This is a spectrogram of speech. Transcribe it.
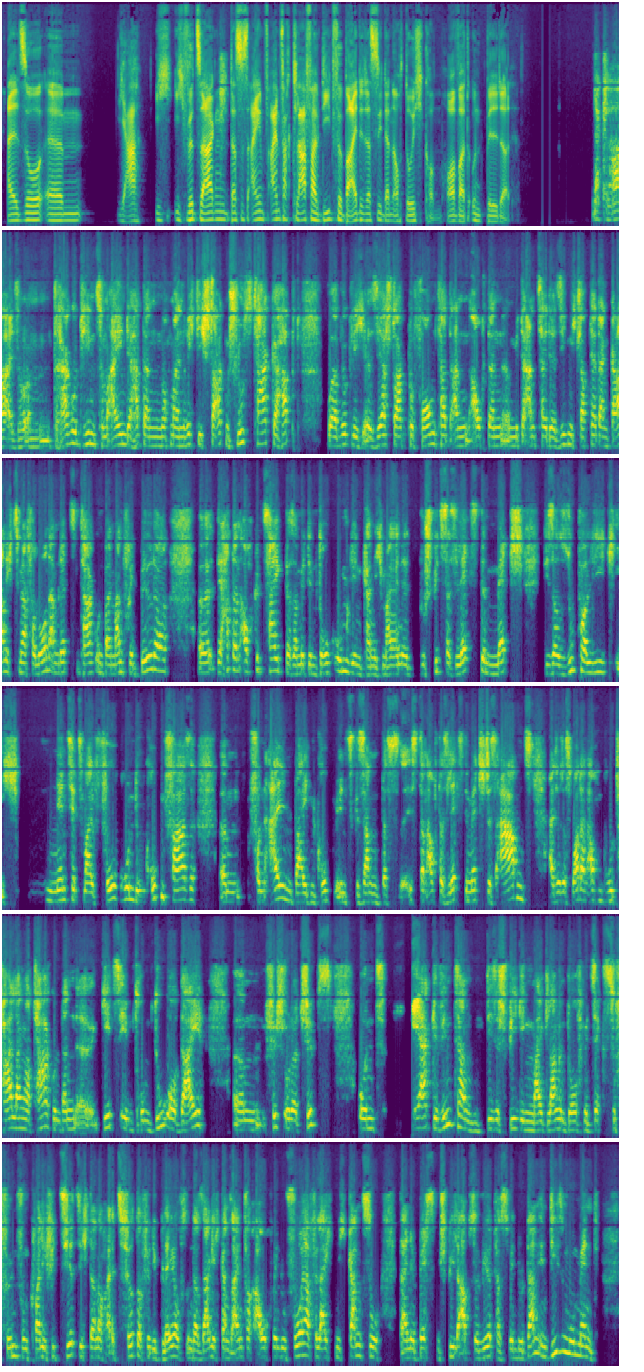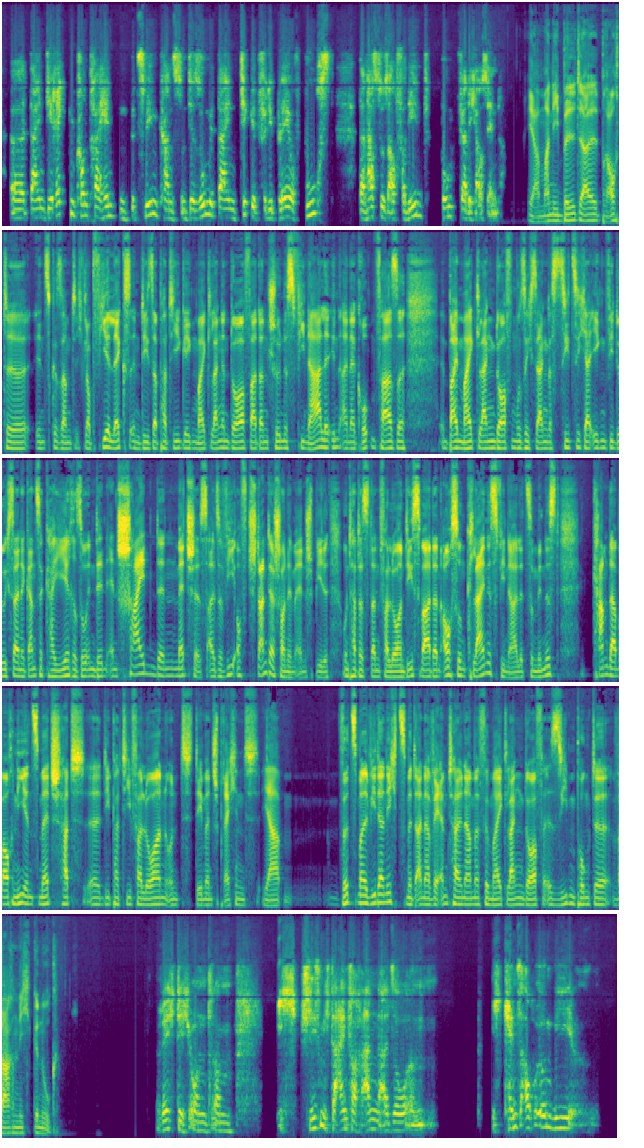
Also, ähm, ja, ich, ich würde sagen, das ist ein, einfach klar verdient für beide, dass sie dann auch durchkommen, Horvath und Bildal. Na klar, also ähm, Dragutin zum einen, der hat dann nochmal einen richtig starken Schlusstag gehabt, wo er wirklich äh, sehr stark performt hat, an, auch dann äh, mit der Anzahl der Siegen. Ich glaube, der hat dann gar nichts mehr verloren am letzten Tag. Und bei Manfred Bilder, äh, der hat dann auch gezeigt, dass er mit dem Druck umgehen kann. Ich meine, du spielst das letzte Match dieser Super League. Ich nenne es jetzt mal Vorrunde, Gruppenphase ähm, von allen beiden Gruppen insgesamt. Das ist dann auch das letzte Match des Abends. Also das war dann auch ein brutal langer Tag und dann äh, geht es eben drum, do or die, ähm, Fisch oder Chips. Und er gewinnt dann dieses Spiel gegen Mike Langendorf mit 6 zu 5 und qualifiziert sich dann noch als Vierter für die Playoffs. Und da sage ich ganz einfach auch, wenn du vorher vielleicht nicht ganz so deine besten Spiele absolviert hast, wenn du dann in diesem Moment äh, deinen direkten Kontrahenten bezwingen kannst und dir somit dein Ticket für die Playoff buchst, dann hast du es auch verdient. Punkt, fertig, aus Ende. Ja, Manny Bildal brauchte insgesamt, ich glaube, vier Lecks in dieser Partie gegen Mike Langendorf, war dann schönes Finale in einer Gruppenphase. Bei Mike Langendorf muss ich sagen, das zieht sich ja irgendwie durch seine ganze Karriere so in den entscheidenden Matches. Also wie oft stand er schon im Endspiel und hat es dann verloren. Dies war dann auch so ein kleines Finale zumindest, kam da aber auch nie ins Match, hat äh, die Partie verloren und dementsprechend, ja, wird's mal wieder nichts mit einer WM-Teilnahme für Mike Langendorf. Sieben Punkte waren nicht genug. Richtig, und ähm, ich schließe mich da einfach an. Also ähm, ich kenne es auch irgendwie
